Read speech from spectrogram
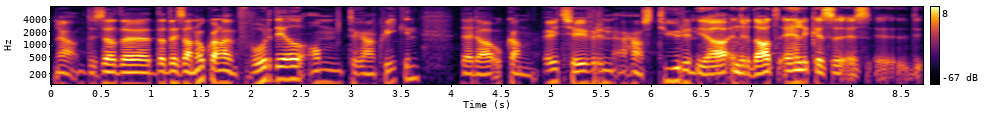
Ja, dus dat, eh, dat is dan ook wel een voordeel om te gaan kweken, dat je dat ook kan uitzuiveren en gaan sturen. Ja, inderdaad. Eigenlijk is, is eh, de,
